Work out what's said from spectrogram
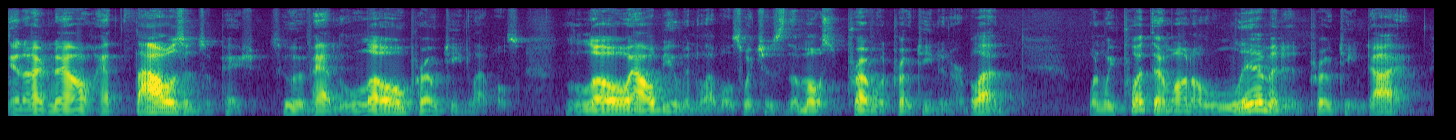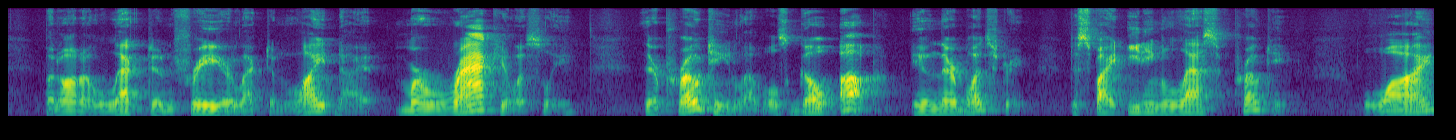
And I've now had thousands of patients who have had low protein levels, low albumin levels, which is the most prevalent protein in our blood. When we put them on a limited protein diet, but on a lectin free or lectin light diet, miraculously, their protein levels go up in their bloodstream despite eating less protein. Why?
